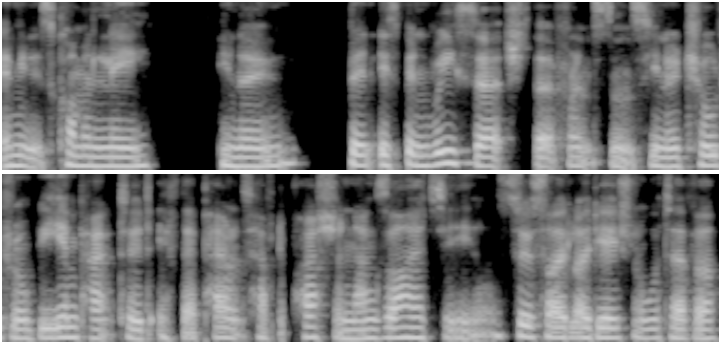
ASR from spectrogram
I mean it's commonly you know been it's been researched that for instance you know children will be impacted if their parents have depression anxiety or suicidal ideation or whatever.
